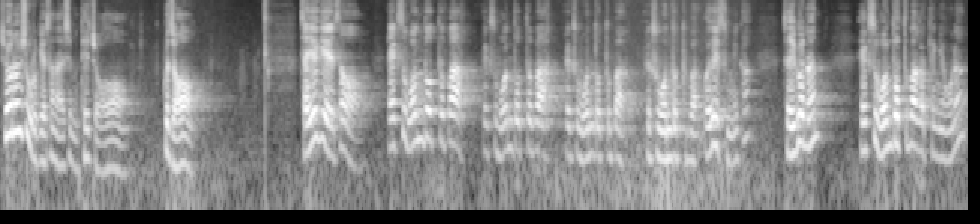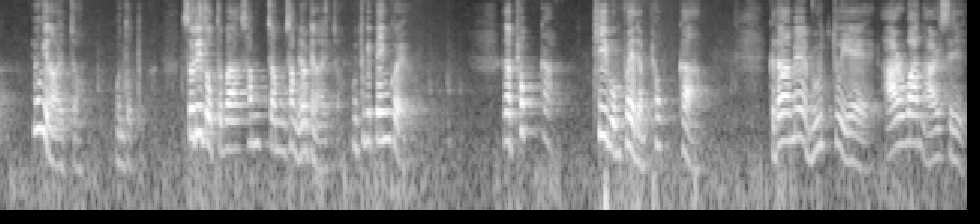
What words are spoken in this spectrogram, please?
저런 식으로 계산하시면 되죠. 그죠? 자, 여기에서 x1 도트 바, x1 도트 바, x1 도트 바, x1 도트 바 어디 있습니까? 자, 이거는 x1 도트 바 같은 경우는 여기 나와 있죠. 1 도트 바. 3 도트바 3.3 이렇게 나와있죠. 어떻게 뺀 거예요? 그 다음 표값. t 분포에 대한 표값. 그 다음에 루트에 r1, r3,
